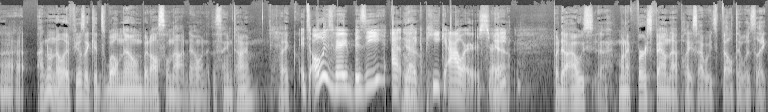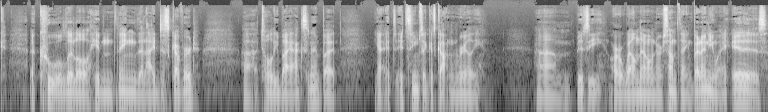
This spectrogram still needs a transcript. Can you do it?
uh, I don't know. It feels like it's well known, but also not known at the same time. Like, It's always very busy at Yeah. like peak hours, right? yeah. But I always, uh, when I first found that place, I always felt it was like a cool little hidden thing that I discovered, uh, totally by accident. But yeah, it it seems like it's gotten really um, busy or well known or something. But anyway, it is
